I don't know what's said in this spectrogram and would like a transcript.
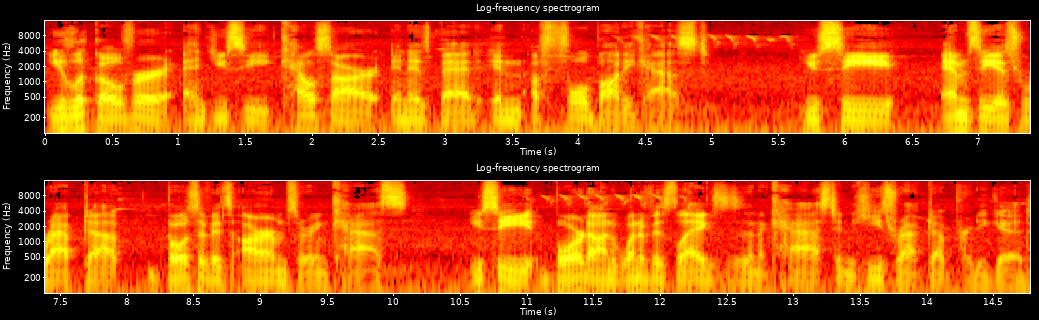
You look over and you see Kelsar in his bed in a full body cast. You see MZ is wrapped up, both of his arms are in casts. You see Bordon, one of his legs is in a cast, and he's wrapped up pretty good.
